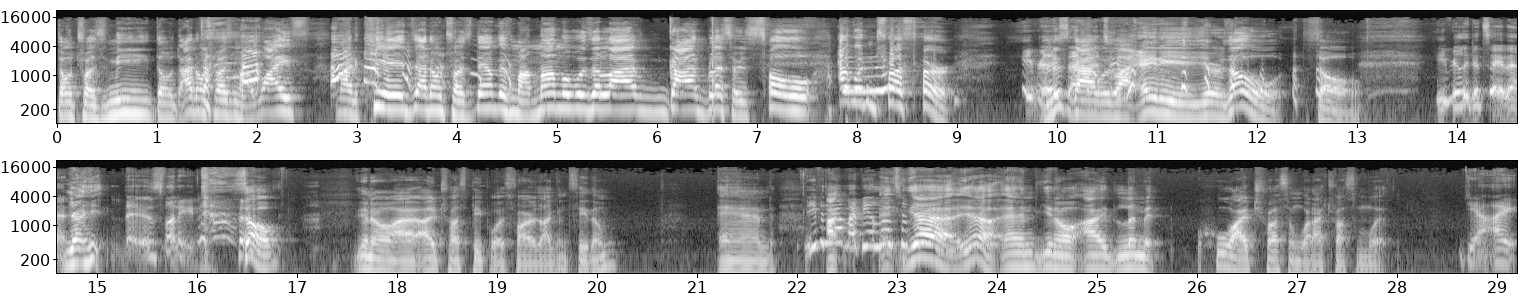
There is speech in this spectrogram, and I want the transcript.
don't trust me. Don't I don't trust my wife, my kids. I don't trust them. If my mama was alive, God bless her soul, I wouldn't trust her. He really And this guy was too. like 80 years old. So he really did say that. yeah, he It was funny. so you know I, I trust people as far as I can see them, and Even I- that might be a little eh, too yeah, far. yeah, and you know I limit who I trust and what I trust them with. Yeah, I,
